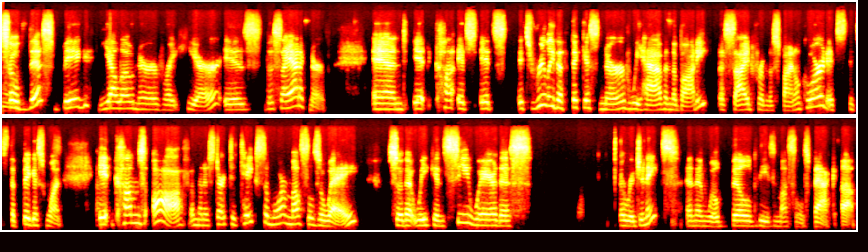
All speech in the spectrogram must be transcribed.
Mm. So this big yellow nerve right here is the sciatic nerve. And it it's it's it's really the thickest nerve we have in the body aside from the spinal cord. It's it's the biggest one. It comes off. I'm going to start to take some more muscles away so that we can see where this originates and then we'll build these muscles back up.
